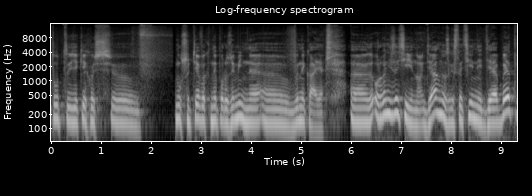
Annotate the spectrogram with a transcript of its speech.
Тут якихось е, ну, суттєвих непорозумінь не е, виникає. Е, Організаційно діагноз гестаційний діабет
